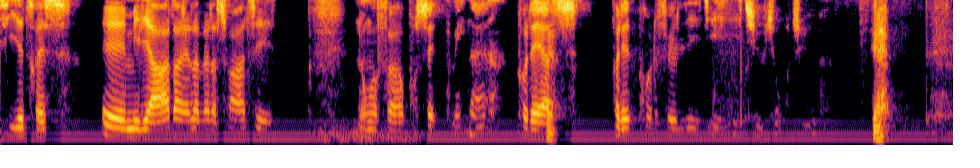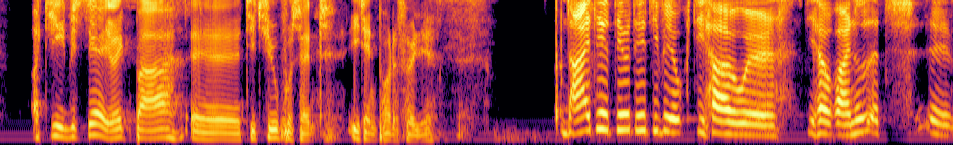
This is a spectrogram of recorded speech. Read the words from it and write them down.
64 øh, milliarder, eller hvad der svarer til nogle 40 procent, mener jeg, på, deres, ja. på den portefølje i, i 2022. Ja, og de investerer jo ikke bare øh, de 20 procent i den portefølje. Nej, det, det er jo det. De, vil jo, de, har jo, øh, de har jo regnet ud, at øh,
